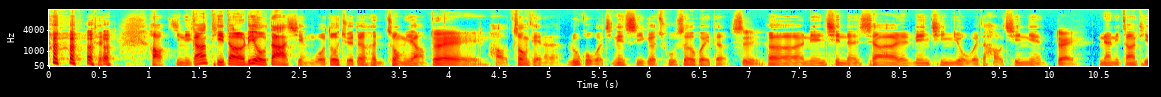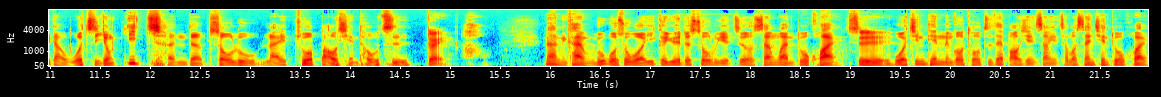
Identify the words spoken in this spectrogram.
对，好，你刚刚提到了六大险，我都觉得很重要。对，好，重点来了。如果我今天是一个出社会的，是呃年轻人，像年轻有为的好青年，对，那你刚刚提到我只用一成的收入来做保险投资，对，好。那你看，如果说我一个月的收入也只有三万多块，是我今天能够投资在保险上也差不多三千多块，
